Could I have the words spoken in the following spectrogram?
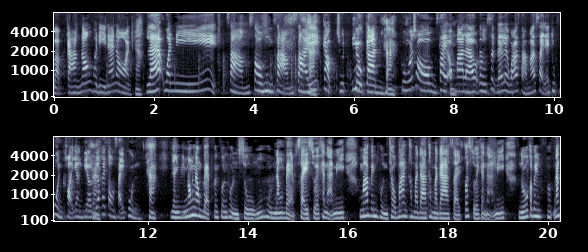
แบบกลางน่องพอดีแน่นอน ค่ะและวันนี้สามทรงสามไซส์กับชุดเดียวกัน ค่ะ คุณผู้ชมใส่ออกมาแล้วรู้สึกได้เลยว่าสามารถใส่ได้ทุกหุ่นขออย่างเดียวค่ะ เลือกให้ตรงไซส์คุณค่ะ อย่างน้องนางแบบเป็นคนหุ่นสูง หุ่นนางแบบใส่สวยขนาดนี้ มาเป็นหุ่นชาวบ้านธรรมดาธรรมดาใส่ก็สวยขนาดนี้ หนูก็เป็นนัก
